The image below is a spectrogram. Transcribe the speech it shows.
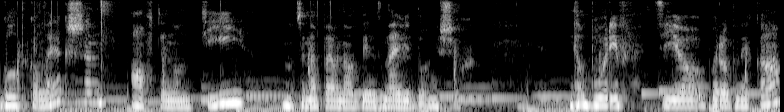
Gold Collection, Afternoon Tea. Ну, це, напевно, один з найвідоміших наборів цього виробника.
